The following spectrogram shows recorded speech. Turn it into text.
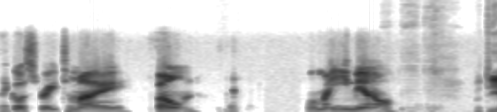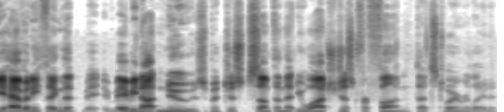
that go straight to my phone or my email. But do you have anything that maybe not news, but just something that you watch just for fun that's toy related?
